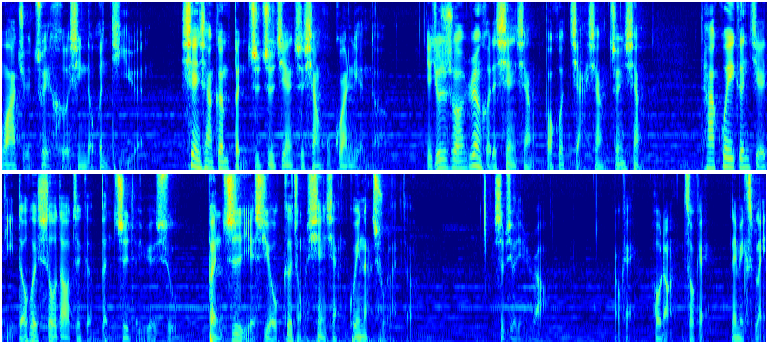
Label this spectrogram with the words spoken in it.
挖掘最核心的问题源。现象跟本质之间是相互关联的，也就是说，任何的现象，包括假象、真相，它归根结底都会受到这个本质的约束。本质也是由各种现象归纳出来的，是不是有点绕？OK，Hold on，It's OK，Let me explain。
